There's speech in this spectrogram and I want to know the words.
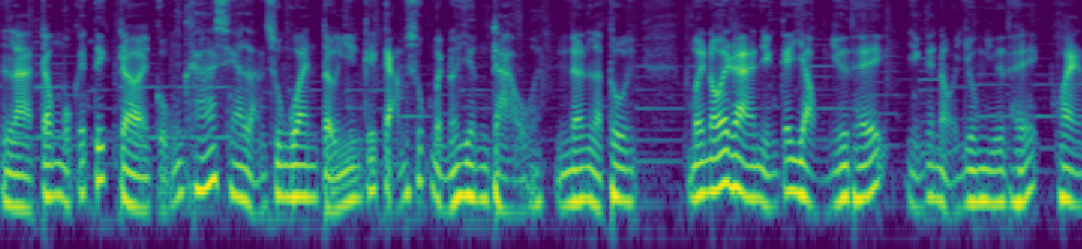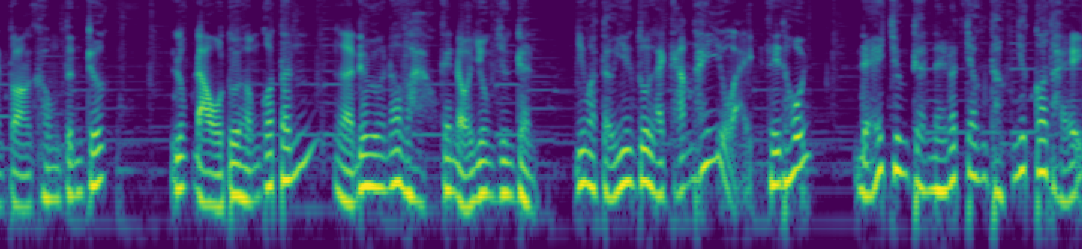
là trong một cái tiết trời cũng khá xe lạnh xung quanh, tự nhiên cái cảm xúc mình nó dâng trào nên là tôi mới nói ra những cái dòng như thế, những cái nội dung như thế, hoàn toàn không tính trước. Lúc đầu tôi không có tính là đưa nó vào cái nội dung chương trình, nhưng mà tự nhiên tôi lại cảm thấy như vậy. Thì thôi, để chương trình này nó chân thực nhất có thể,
